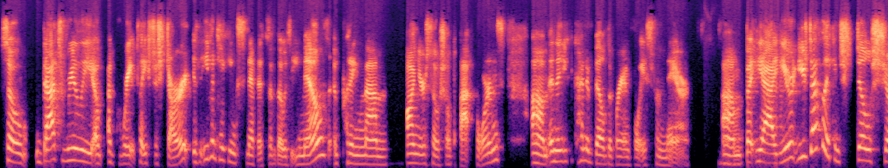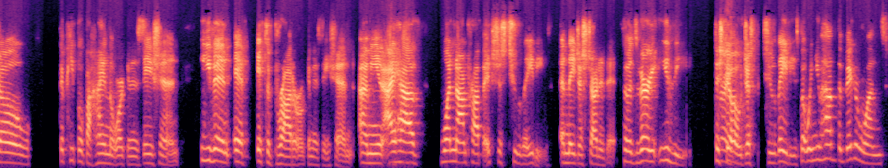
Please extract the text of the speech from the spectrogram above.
So that's really a, a great place to start. Is even taking snippets of those emails and putting them on your social platforms, um, and then you can kind of build the brand voice from there. Mm-hmm. Um, but yeah, you you definitely can still show the people behind the organization, even if it's a broader organization. I mean, I have one nonprofit, it's just two ladies and they just started it. So it's very easy to right. show just two ladies. But when you have the bigger ones,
